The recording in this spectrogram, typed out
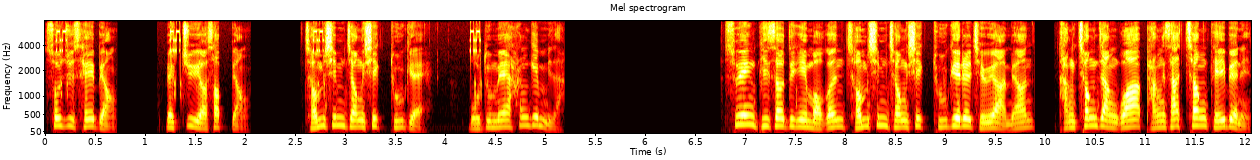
소주 3병, 맥주 6병, 점심 정식 2개, 모둠에 1개입니다. 수행 비서 등이 먹은 점심 정식 2개를 제외하면 강 청장과 방사청 대변인,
